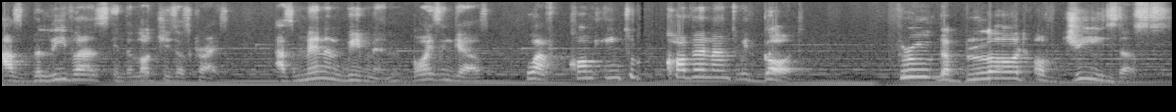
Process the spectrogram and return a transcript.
as believers in the Lord Jesus Christ, as men and women, boys and girls, who have come into covenant with God through the blood of Jesus.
